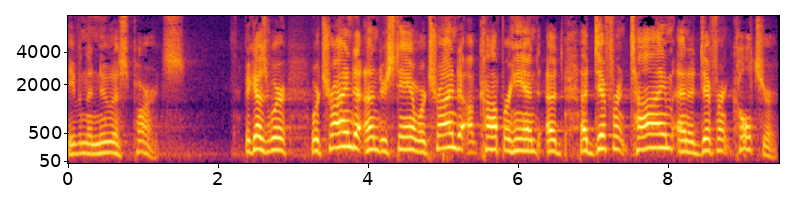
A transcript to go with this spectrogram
even the newest parts. Because we're, we're trying to understand, we're trying to comprehend a, a different time and a different culture.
